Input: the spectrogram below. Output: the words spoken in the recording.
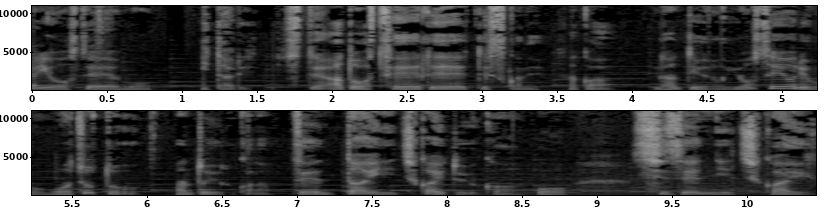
妖精もいたりして、あとは精霊ですかね。なんか、なんていうの、妖精よりももうちょっと、なんというのかな、全体に近いというか、こう、自然に近い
